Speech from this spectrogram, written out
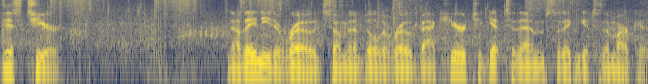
this tier. Now they need a road, so I'm going to build a road back here to get to them so they can get to the market.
